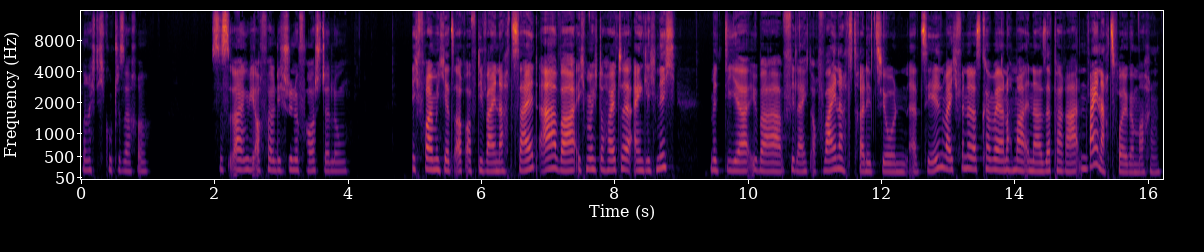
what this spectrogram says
eine richtig gute Sache. Es ist irgendwie auch voll die schöne Vorstellung. Ich freue mich jetzt auch auf die Weihnachtszeit, aber ich möchte heute eigentlich nicht mit dir über vielleicht auch Weihnachtstraditionen erzählen, weil ich finde, das können wir ja nochmal in einer separaten Weihnachtsfolge machen.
